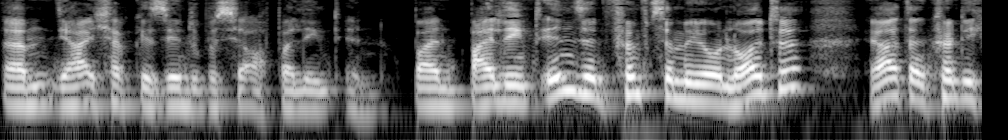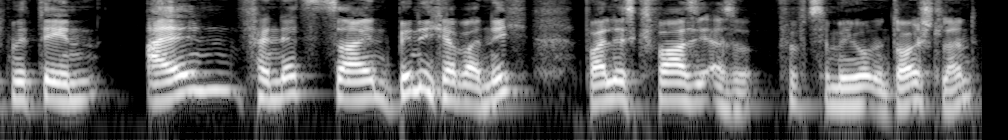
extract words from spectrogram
ähm, ja, ich habe gesehen, du bist ja auch bei LinkedIn. Bei, bei LinkedIn sind 15 Millionen Leute, ja, dann könnte ich mit denen allen vernetzt sein, bin ich aber nicht, weil es quasi, also 15 Millionen in Deutschland,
